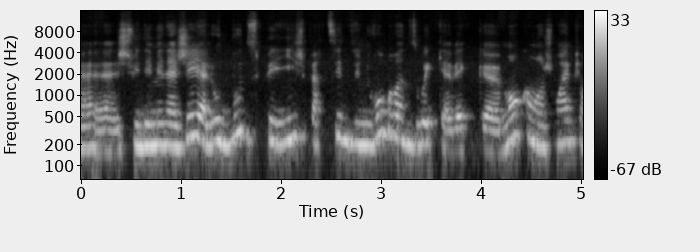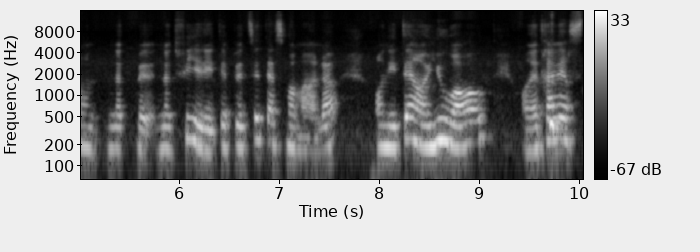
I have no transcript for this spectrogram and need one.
euh, je suis déménagée à l'autre bout du pays. Je suis partie du Nouveau-Brunswick avec mon conjoint, puis notre, fille, elle était petite à ce moment-là. On était en U-Haul. On a traversé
